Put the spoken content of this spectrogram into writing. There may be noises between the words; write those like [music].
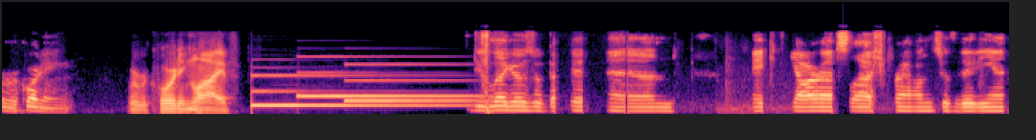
We're recording. We're recording live. Do Legos with Beckett and make Yara slash crowns with Vivian.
